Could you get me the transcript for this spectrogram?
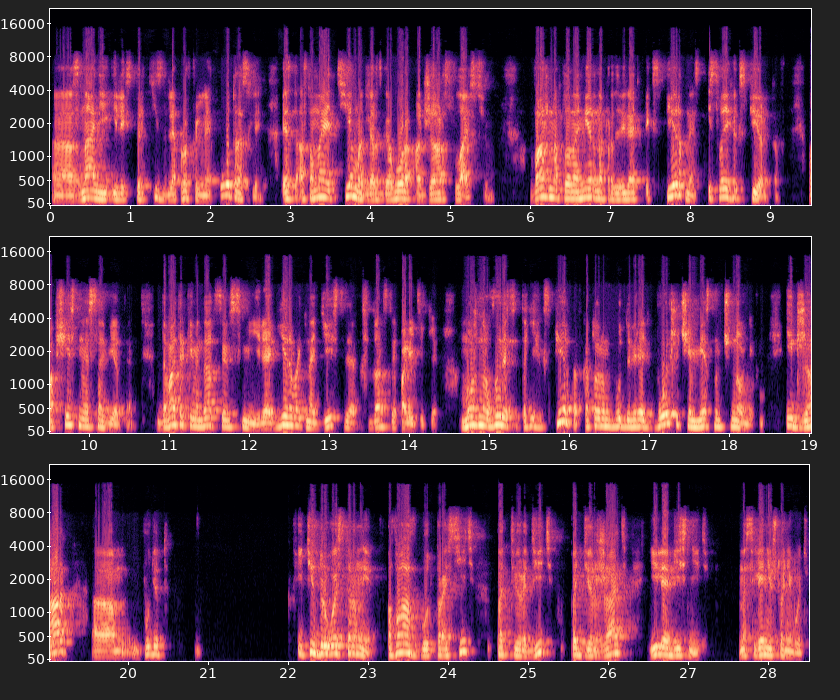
знаний или экспертизы для профильной отрасли – это основная тема для разговора о JAR с властью. Важно планомерно продвигать экспертность и своих экспертов в общественные советы, давать рекомендации в СМИ, реагировать на действия государственной политики. Можно вырастить таких экспертов, которым будут доверять больше, чем местным чиновникам. И JAR э, будет идти с другой стороны. Вас будут просить подтвердить, поддержать или объяснить населению что-нибудь.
